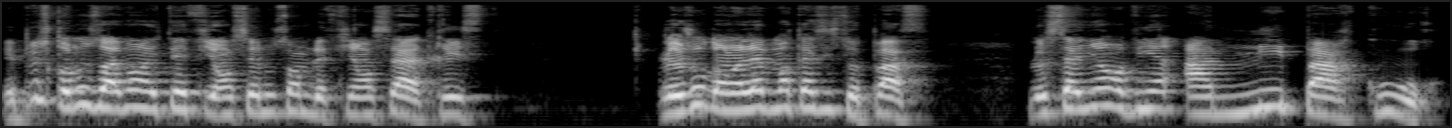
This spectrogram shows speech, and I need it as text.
Et puisque nous avons été fiancés, nous sommes des fiancés à Christ. Le jour de l'enlèvement, qu'est-ce qui se passe? Le Seigneur vient à mi-parcours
